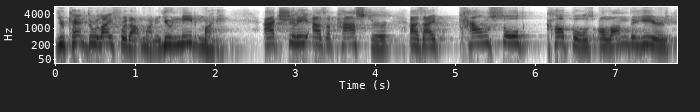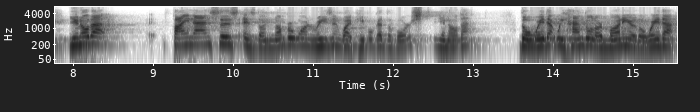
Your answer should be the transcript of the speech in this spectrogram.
You can't do life without money. You need money. Actually, as a pastor, as I've counseled couples along the years, you know that finances is the number one reason why people get divorced? You know that? The way that we handle our money or the way that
